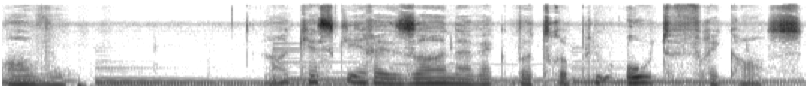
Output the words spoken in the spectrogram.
en vous. Hein, qu'est-ce qui résonne avec votre plus haute fréquence,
